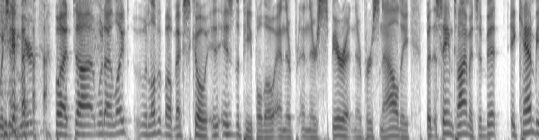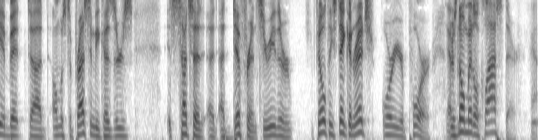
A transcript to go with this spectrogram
which is weird. But uh, what I like, what I love about Mexico is, is the people though, and their and their spirit and their personality. But at the same time, it's a bit, it can be a bit uh, almost depressing because there's, it's such a, a, a difference. You're either filthy, stinking rich or you're poor. There's no middle class there. Yeah.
